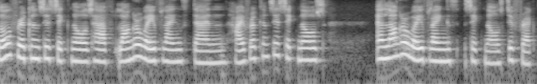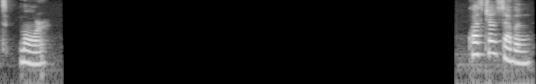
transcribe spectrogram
Low frequency signals have longer wavelengths than high frequency signals and longer wavelength signals diffract more. Question 7.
